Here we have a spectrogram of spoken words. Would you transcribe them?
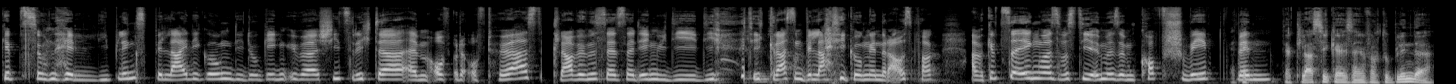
Gibt es so eine Lieblingsbeleidigung, die du gegenüber Schiedsrichter ähm, oft oder oft hörst? Klar, wir müssen jetzt nicht irgendwie die, die, die krassen Beleidigungen rauspacken, aber gibt es da irgendwas, was dir immer so im Kopf schwebt, wenn. Der, der Klassiker ist einfach, du Blinder.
